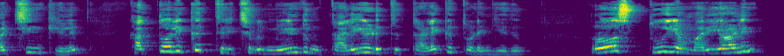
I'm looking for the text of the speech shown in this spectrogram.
ஆட்சியின் கீழே கத்தோலிக்க திருச்சபை மீண்டும் தலையெடுத்து தழைக்கத் தொடங்கியது. ரோஸ் தூய மரியாளின்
